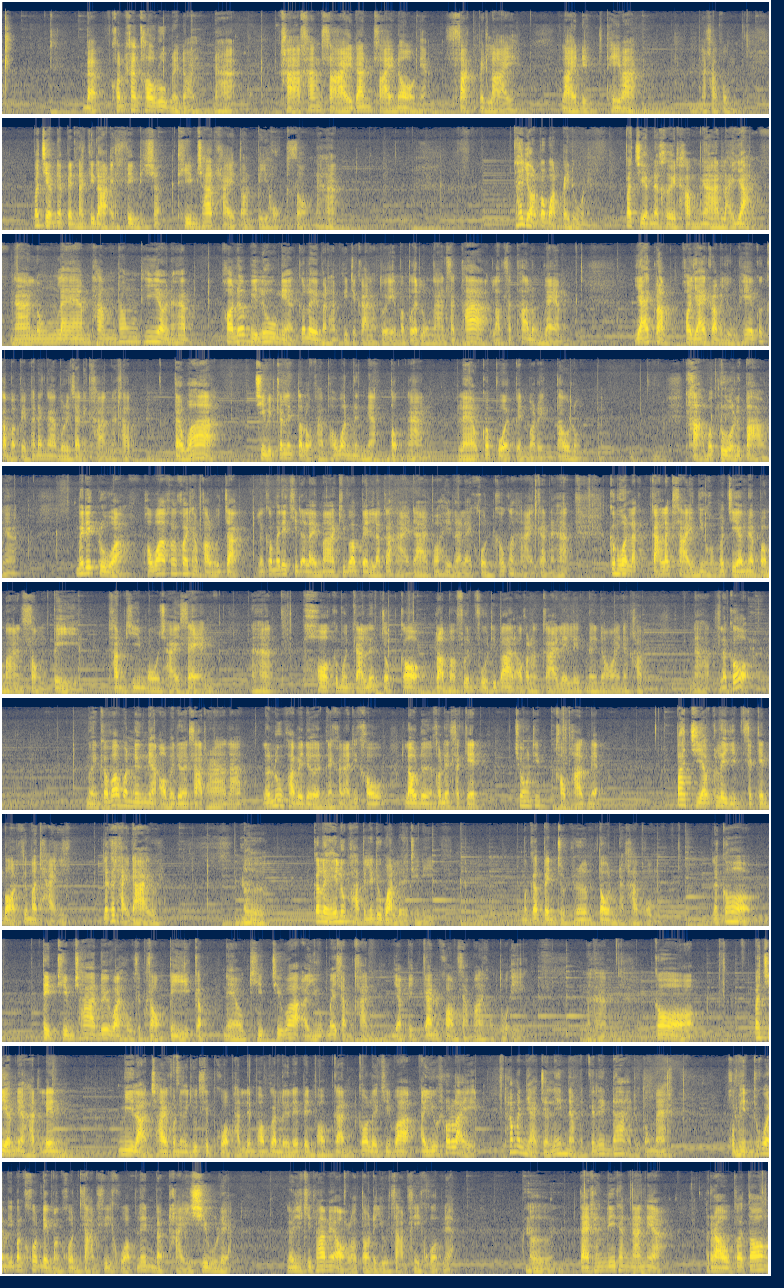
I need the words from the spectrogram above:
แบบค่อนข้างเข้ารูปหน่อยๆนะฮะขาข้างซ้ายด้านซ้ายนอกเนี่ย สักเป็นลายลายหนึ่งเท่มากนะครับผมป้าเจี๊ยบเนี่ยเป็นนักกีฬาเอ็กซ์ตรีมทีมชาติไทยตอนปี 62 นะฮะ ถ้าย้อนประวัติไปดูเนี่ยป้าเจี๊ยบเนี่ยเคยทำงานหลายอย่าง งานโรงแรมทำท่องเที่ยวนะครับ พอเริ่มมีลูกเนี่ยก็เลยมาทำกิจการของตัวเองมาเปิดโรงงานซักผ้า รับซักผ้าโรงแรม ย้ายกลับพอย้ายกลับมาอยู่กรุงเทพก็กลับมาเป็นพนักงานบริษัทอีกครั้งนะครับ แต่ว่าชีวิตก็เล่นตลกครับเพราะวันหนึ่งเนี่ยตกงานแล้วก็ป่วยเป็นมะเร็งเต้านมถามว่ากลัวหรือเปล่าเนี่ยไม่ได้กลัว เพราะว่าค่อยๆทำความรู้จัก แล้วก็ไม่ได้คิดอะไรมากคิดว่าเป็นแล้วก็หายได้ เพราะเห็นหลายๆคนเขาก็หายกันนะฮะกระบวนการรักษาจริงๆของป้าเจี๊ยบเนี่ยประมาณ 2 ปีทำคีโมฉายแสงนะฮะพอกระบวนการเริ่มจบก็กลับมาฟื้นฟูที่บ้านออกกำลังกายเล็กๆน้อยๆนะครับ นะฮะแล้วก็เหมือนกับว่าวันหนึงเนี่ยออกไปเดินสาธารณะแล้วลูกพาไปเดินในขณะที่เขาเราเดินเขาเล่นสเก็ต ช่วงที่เขาพักเนี่ยป้าเจี๊ยบก็เลยหยิบสเก็ตบอร์ดขึ้นมาไถแล้วก็ไถได้เว้ยเออ ก็เลยให้ลูกพาไปเล่นทุกวันเลยทีนี้ มันก็เป็นจุดเริ่มต้นนะครับผม แล้วก็ติดทีมชาติด้วยวัย 62 ปีกับแนวคิดที่ว่าอายุไม่สำคัญ อย่าปิดกั้นความสามารถของตัวเองนะฮะก็ ป้าเจี๊ยบเนี่ยหัดเล่น มีหลานชายคนหนึ่งอายุสิบขวบหัดเล่นพร้อมกันเลยเล่นเป็นพร้อมกัน ก็เลยคิดว่าอายุเท่าไหร่ ถ้ามันอยากจะเล่นน่ะมันก็เล่นได้ถูกต้องไหมผมเห็นทุกวันนี้บางคนเด็กบางคนสามสี่ขวบเล่นแบบไถชิลเลยอะเรายังคิดภาพไม่ออกเราตอนอายุสามสี่ขวบเลยอะเออ แต่ทั้งนี้ทั้งนั้นเนี่ย เราก็ต้อง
